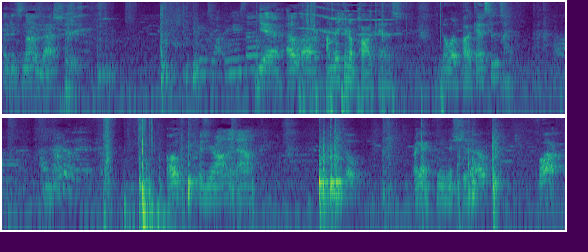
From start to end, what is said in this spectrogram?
Like it's none of that shit. Are you talking to yourself? Yeah, out loud. I'm making a podcast. You know what a podcast is? Uh, I've heard of it. Oh, because you're on it now. Nope. I gotta clean this shit out. Fuck.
